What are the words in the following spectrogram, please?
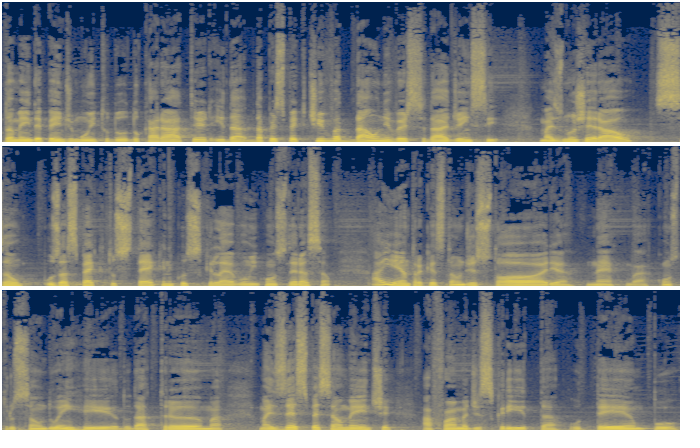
também depende muito do, do caráter e da, da perspectiva da universidade em si. Mas, no geral, são os aspectos técnicos que levam em consideração. Aí entra a questão de história, né, a construção do enredo, da trama, mas especialmente a forma de escrita, o tempo,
